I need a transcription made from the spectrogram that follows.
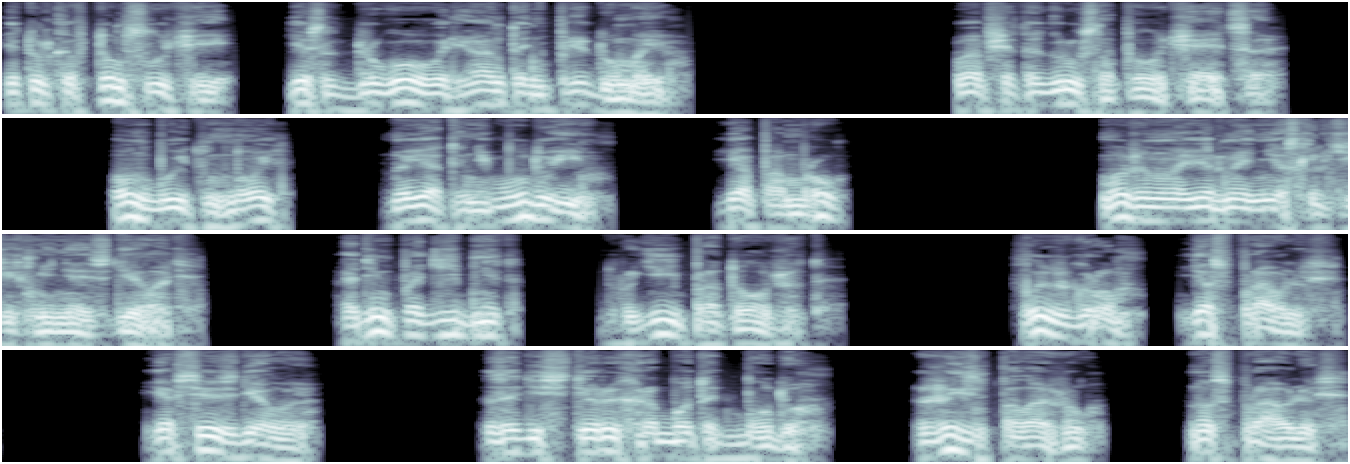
И только в том случае, если другого варианта не придумаю. Вообще-то грустно получается. Он будет мной, но я-то не буду им. Я помру. Можно, наверное, нескольких меня сделать. Один погибнет, другие продолжат. Слышь, Гром, я справлюсь. Я все сделаю. За десятерых работать буду. Жизнь положу, но справлюсь.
